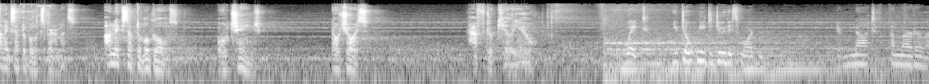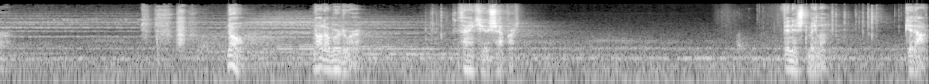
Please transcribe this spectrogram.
Unacceptable experiments. Unacceptable goals. Won't change. No choice. Have to kill you. Wait, you don't need to do this, Mordin. You're not a murderer. No. Not a murderer. Thank you, Shepard. Finished, Maelon. Get out.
